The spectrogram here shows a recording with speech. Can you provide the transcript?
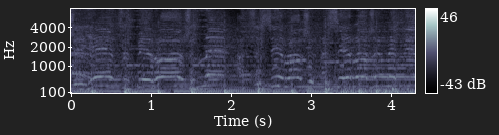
Жиється пірожене, а це сірожене, сірожене пірожене.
